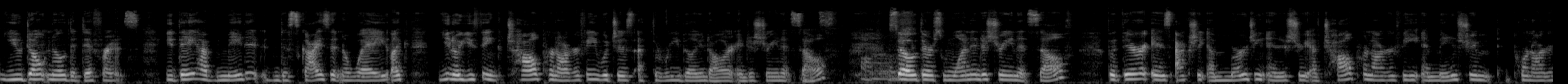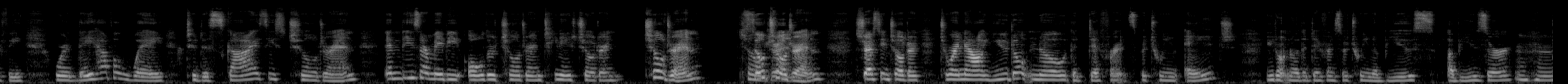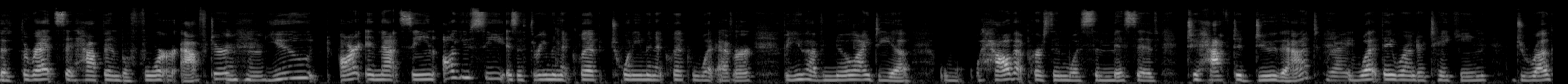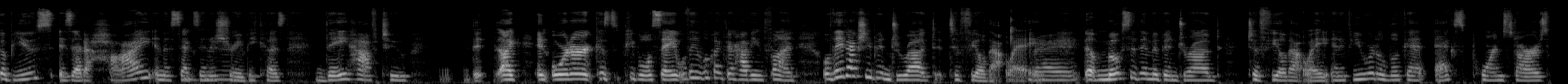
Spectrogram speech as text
you don't know the difference. You, they have made it and disguised it in a way like you know you think child pornography, which is a three billion dollar industry in itself. So there's one industry in itself, but there is actually a merging industry of child pornography and mainstream pornography where they have a way to disguise these children, and these are maybe older children, teenage children, children. Still Children. children, stressing children, to where now you don't know the difference between age, you don't know the difference between abuse, abuser, mm-hmm. the threats that happen before or after. Mm-hmm. You aren't in that scene. All you see is a three minute clip, 20 minute clip, whatever, but you have no idea how that person was submissive to have to do that, Right. what they were undertaking. Drug abuse is at a high in the sex mm-hmm. industry because they have to like in order because people will say well they look like they're having fun. Well they've actually been drugged to feel that way. Right. that most of them have been drugged to feel that way. And if you were to look at ex porn stars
